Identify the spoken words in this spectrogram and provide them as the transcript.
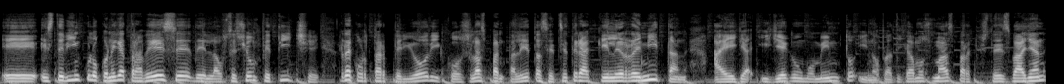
eh, este vínculo con ella a través eh, de la obsesión fetiche, recortar periódicos, las pantaletas, etcétera, que le remitan a ella. Y llega un momento, y no platicamos más para que ustedes vayan,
